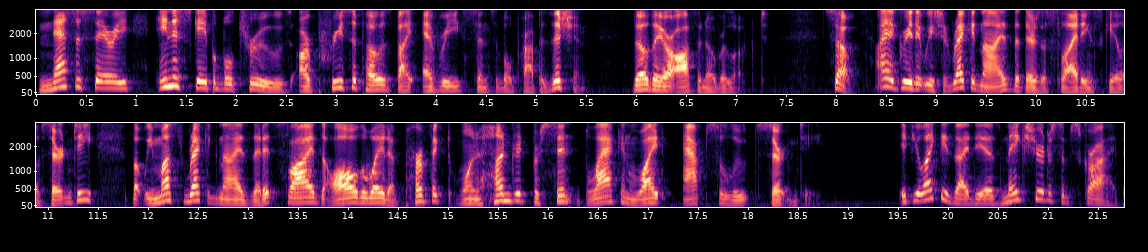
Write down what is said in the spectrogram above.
Necessary, inescapable truths are presupposed by every sensible proposition, though they are often overlooked. So, I agree that we should recognize that there's a sliding scale of certainty, but we must recognize that it slides all the way to perfect 100% black and white absolute certainty. If you like these ideas, make sure to subscribe.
